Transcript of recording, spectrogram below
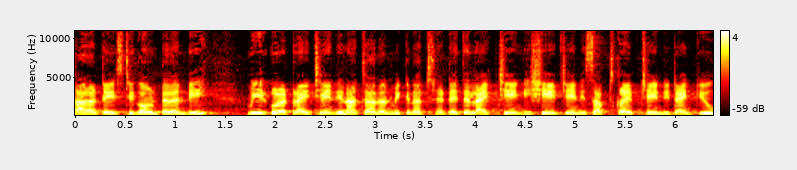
చాలా టేస్టీగా ఉంటుందండి. మీరు కూడా ట్రై చేయండి. నా ఛానల్ మీకు నచ్చినట్టయితే లైక్ చేయండి షేర్ చేయండి సబ్స్క్రైబ్ చేయండి. Thank you.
